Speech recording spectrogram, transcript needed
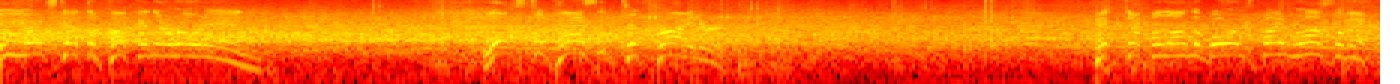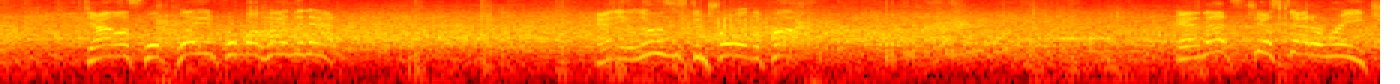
New York's got the puck in their own end. Looks to pass it to Kreider. Up along the boards by Roslovic. Dallas will play it from behind the net. And he loses control of the puck. And that's just out of reach.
